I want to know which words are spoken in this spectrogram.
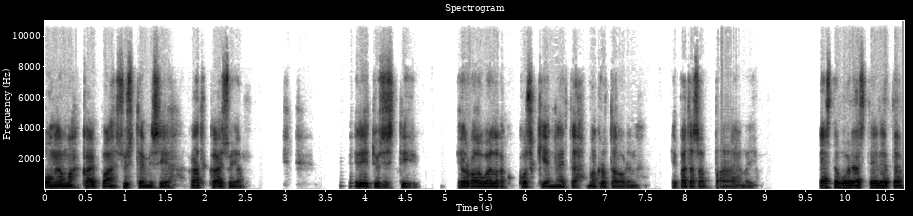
ongelma kaipaa systeemisiä ratkaisuja, erityisesti euroalueella koskien näitä makrotalouden epätasapainoja. Tästä voidaan sitten edetä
